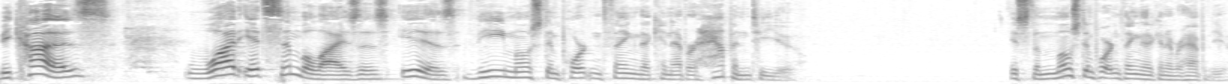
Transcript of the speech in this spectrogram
because what it symbolizes is the most important thing that can ever happen to you. It's the most important thing that can ever happen to you.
